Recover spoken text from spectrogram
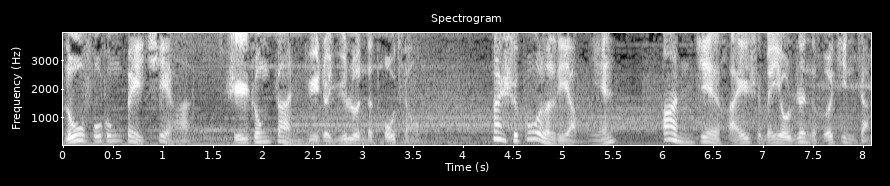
卢浮宫被窃案始终占据着舆论的头条，但是过了两年，案件还是没有任何进展，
